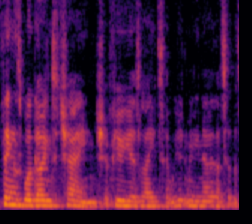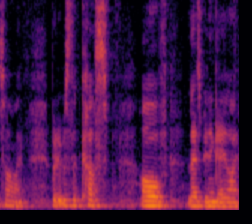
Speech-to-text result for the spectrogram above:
things were going to change. A few years later, we didn't really know that at the time, but it was the cusp of lesbian and gay life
